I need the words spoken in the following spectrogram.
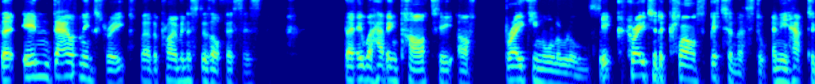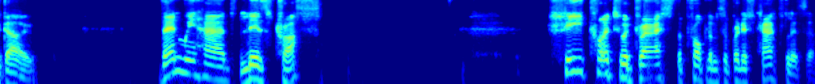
that in Downing Street, where the Prime Minister's office is, they were having party after breaking all the rules. It created a class bitterness to, and he had to go. Then we had Liz Truss. She tried to address the problems of British capitalism.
